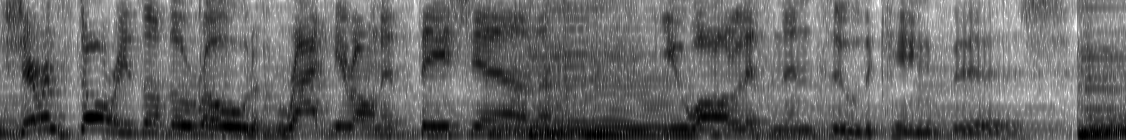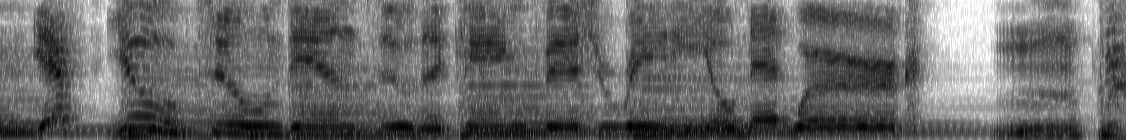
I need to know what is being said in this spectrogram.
Sharing stories of the road right here on his station. You are listening to the Kingfish. Yes, you've tuned in to the Kingfish Radio Network. Mm.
